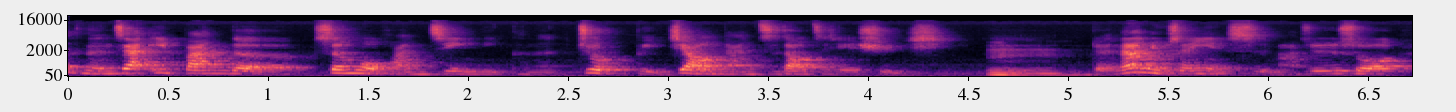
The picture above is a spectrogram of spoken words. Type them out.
可能在一般的生活环境你，可能就比较难知道这些讯息。嗯，对，那女生也是嘛，就是说，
